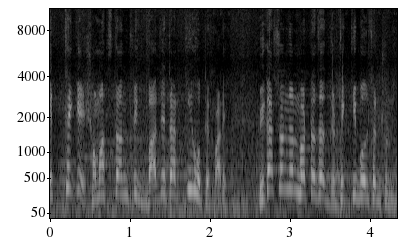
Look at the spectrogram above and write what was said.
এর থেকে সমাজতান্ত্রিক বাজেট আর কি হতে পারে? বিকাশ রঞ্জন ভট্টাচার্য ঠিক কি বলছেন শুনব।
